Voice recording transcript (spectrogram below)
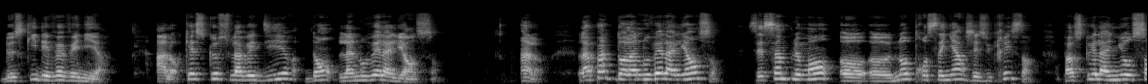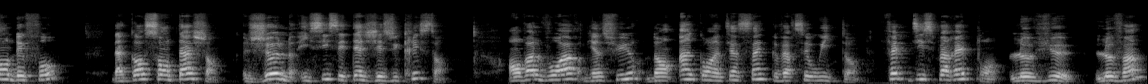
de ce qui devait venir. Alors, qu'est-ce que cela veut dire dans la nouvelle alliance? Alors, la Pâque dans la nouvelle alliance, c'est simplement euh, euh, notre Seigneur Jésus-Christ, parce que l'agneau sans défaut, d'accord, sans tâche, jeune, ici c'était Jésus-Christ. On va le voir, bien sûr, dans 1 Corinthiens 5, verset 8. Faites disparaître le vieux levain,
